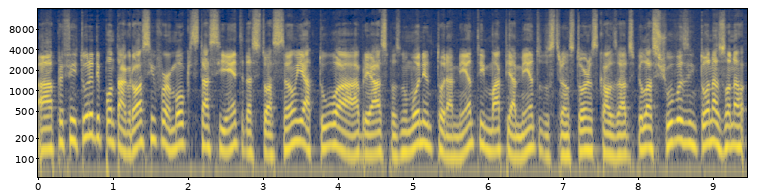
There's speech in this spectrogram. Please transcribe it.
A Prefeitura de Ponta Grossa informou que está ciente da situação e atua, abre aspas, no monitoramento e mapeamento dos transtornos causados pelas chuvas em toda a zona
